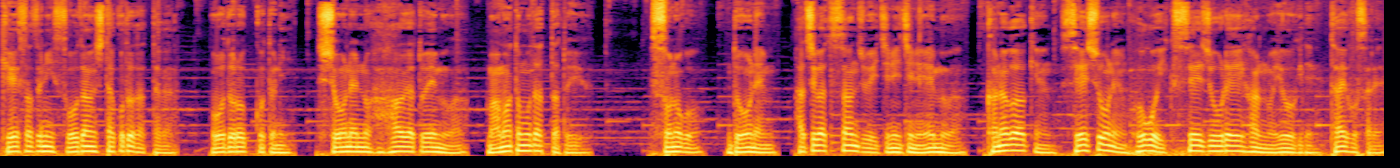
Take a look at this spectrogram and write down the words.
警察に相談したことだったが、驚くことに少年の母親と M はママ友だったという。その後、同年8月31日に M は神奈川県青少年保護育成条例違反の容疑で逮捕され、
